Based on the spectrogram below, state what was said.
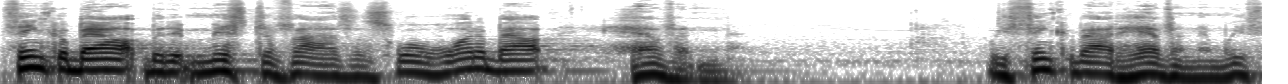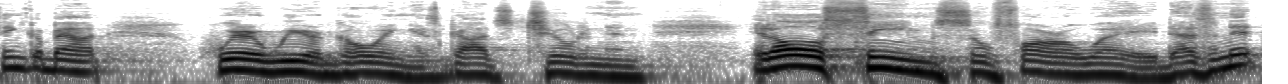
think about, but it mystifies us. Well, what about heaven? We think about heaven and we think about where we are going as God's children, and it all seems so far away, doesn't it?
